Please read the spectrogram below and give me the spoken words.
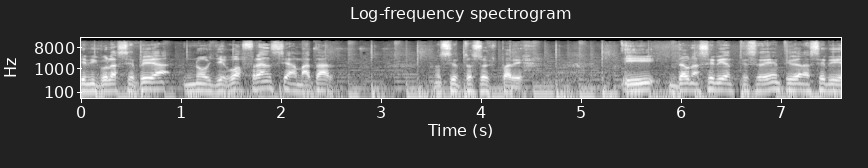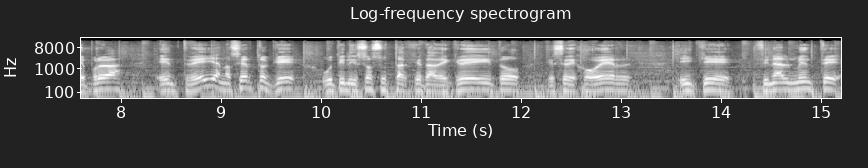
que Nicolás Cepeda no llegó a Francia a matar, ¿no es cierto?, a su expareja. Y da una serie de antecedentes y da una serie de pruebas, entre ellas, ¿no es cierto?, que utilizó sus tarjetas de crédito, que se dejó ver y que finalmente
